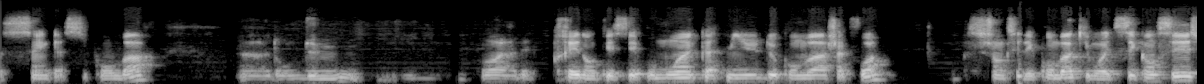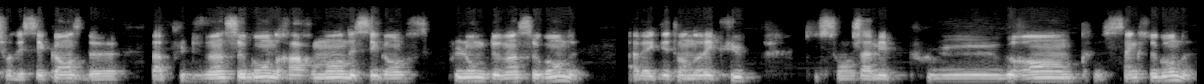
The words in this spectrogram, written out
5 à 6 combats, donc voilà, d'être prêt d'encaisser au moins 4 minutes de combat à chaque fois sachant que c'est des combats qui vont être séquencés sur des séquences de pas plus de 20 secondes, rarement des séquences plus longues de 20 secondes, avec des temps de récup qui sont jamais plus grands que 5 secondes.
